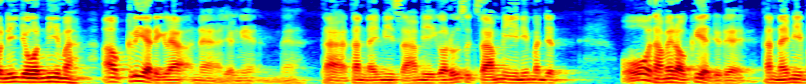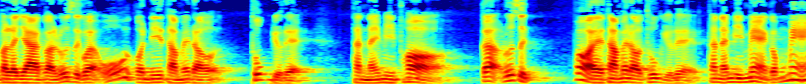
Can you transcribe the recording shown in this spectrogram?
คนนี้โยนนี่มา เอาเครียดอีกแล้วนะอย่างนี้นะถ้าท่านไหนมีสามีก็รู้สึกสามีนี้มันจะ โอ้ทำให้เราเครียดอยู่เลยท่านไหนมีภรรยาก็รู้สึกว่า โอ้ คนนี้ทำให้เราทุกข์อยู่เลยท่านไหนมีพ่อ ก็รู้สึกพ่อจะทำให้เราทุกข์อยู่เลยท่านไหนมีแม่ก็แม่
